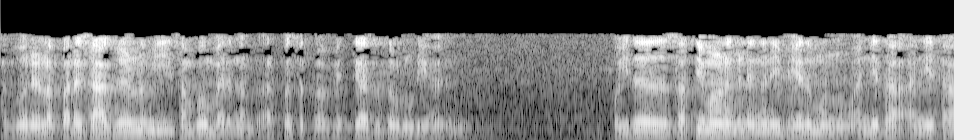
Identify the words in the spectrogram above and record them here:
അതുപോലെയുള്ള പല ശാഖകളിലും ഈ സംഭവം വരുന്നുണ്ട്. അല്പസ്വല്പ വ്യത്യാസത്തോടുകൂടിയാണ് വരുന്നത്. അപ്പോൾ ഇത് സത്യമാണെങ്കിൽ എങ്ങനെ ഈ ഭേദം വന്നു? അന്യഥ അന്യഥ.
